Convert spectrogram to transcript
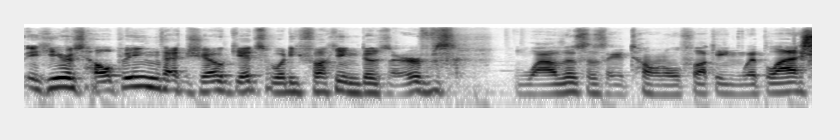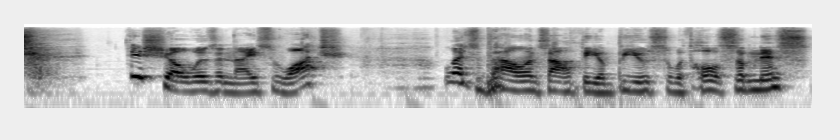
Here's hoping that Joe gets what he fucking deserves. wow, this is a tonal fucking whiplash. this show was a nice watch. Let's balance out the abuse with wholesomeness.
